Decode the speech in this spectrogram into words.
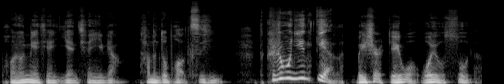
朋友面前眼前一亮，他们都不好刺激你。可是我已经点了，没事给我，我有素的。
